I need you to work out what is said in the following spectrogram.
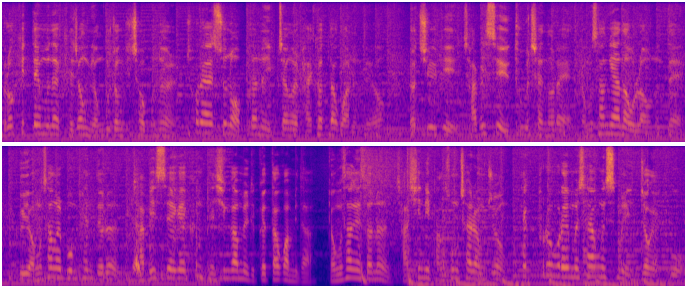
그렇기 때문에 계정 영구 정지 처분을 철회할 수는 없다는 입장을 밝혔다고 하는데요. 며칠 뒤 자비스의 유튜브 채널에 영상이 하나 올라오는데 그 영상을 본 팬들은 자비스에게 큰 배신감을 느꼈다고 합니다. 영상에서는 자신이 방송 촬영 중 핵 프로그램을 사용했음을 인정했고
